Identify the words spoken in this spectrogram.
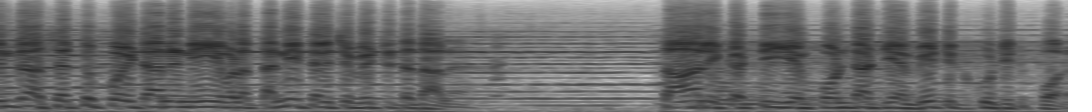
இந்திரா செத்து போயிட்டான்னு நீ இவளை தண்ணி தெளிச்சு விட்டுட்டதால தாலி கட்டி என் பொண்டாட்டி என் வீட்டுக்கு கூட்டிட்டு போற.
